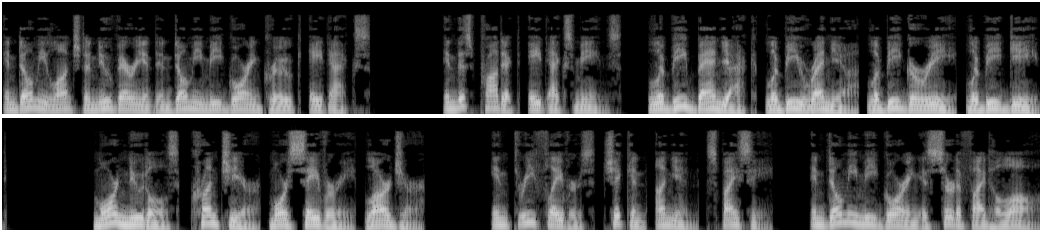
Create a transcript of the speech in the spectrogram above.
Indomie launched a new variant Indomie mee goreng kriuk 8X. In this product, 8X means Lebih banyak, lebih renyah, lebih gurih, lebih gede. More noodles, crunchier, more savory, larger. In three flavors, chicken, onion, spicy. Indomie mee goreng is certified halal.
